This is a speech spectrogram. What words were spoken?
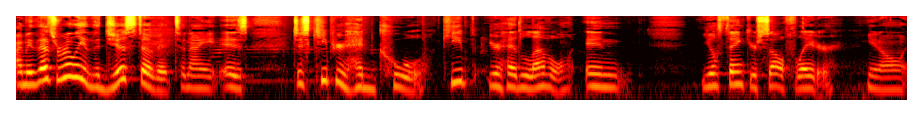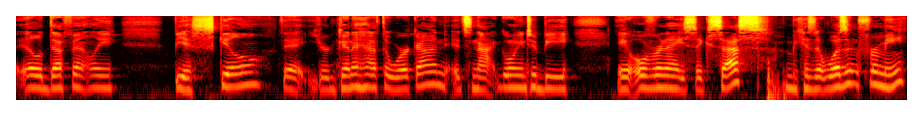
I mean that's really the gist of it tonight is just keep your head cool. Keep your head level and you'll thank yourself later. You know, it'll definitely be a skill that you're going to have to work on. It's not going to be a overnight success because it wasn't for me.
